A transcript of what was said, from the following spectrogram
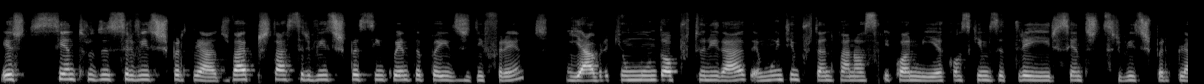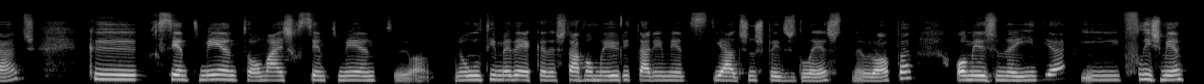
Este centro de serviços partilhados vai prestar serviços para 50 países diferentes e abre aqui um mundo de oportunidade. É muito importante para a nossa economia conseguimos atrair centros de serviços partilhados que recentemente ou mais recentemente na última década estavam maioritariamente sediados nos países de leste, na Europa, ou mesmo na Índia, e felizmente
